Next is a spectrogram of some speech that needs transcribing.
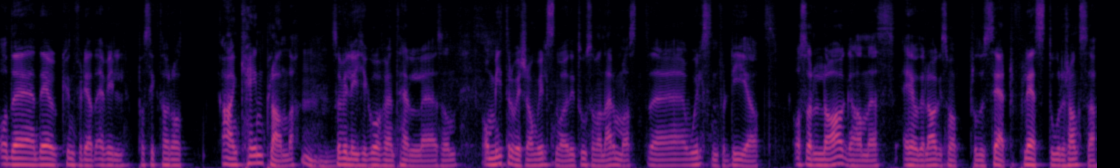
Og det, det er jo kun fordi at jeg vil på sikt ha råd ha en Kane-plan, da. Mm. Så vil jeg ikke gå for en til eh, sånn Og Mitrovic og Wilson var jo de to som var nærmest. uh, Wilson fordi at også laget hans er jo det laget som har produsert flest store sjanser,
